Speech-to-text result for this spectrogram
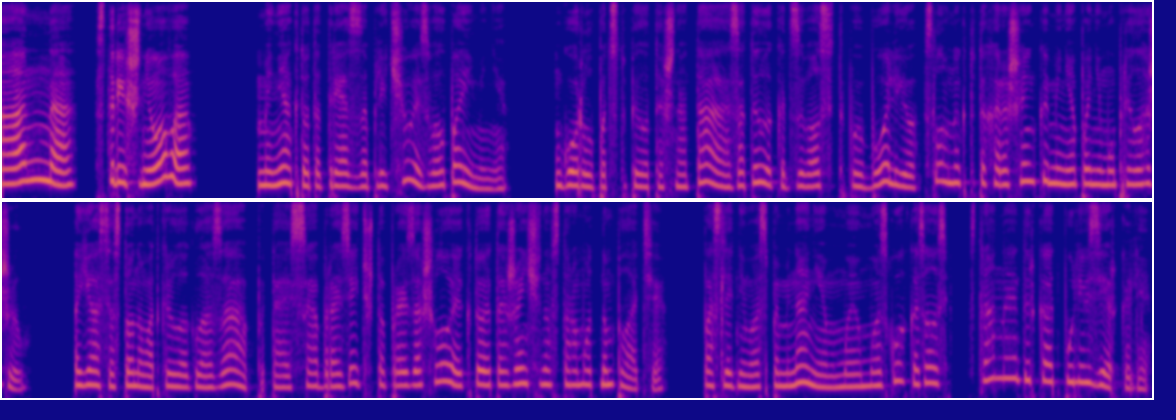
«Анна! Стришнева!» Меня кто-то тряс за плечо и звал по имени. Горло подступила тошнота, а затылок отзывался тупой болью, словно кто-то хорошенько меня по нему приложил. Я со стоном открыла глаза, пытаясь сообразить, что произошло и кто эта женщина в старомодном платье. Последним воспоминанием в моем мозгу оказалась странная дырка от пули в зеркале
